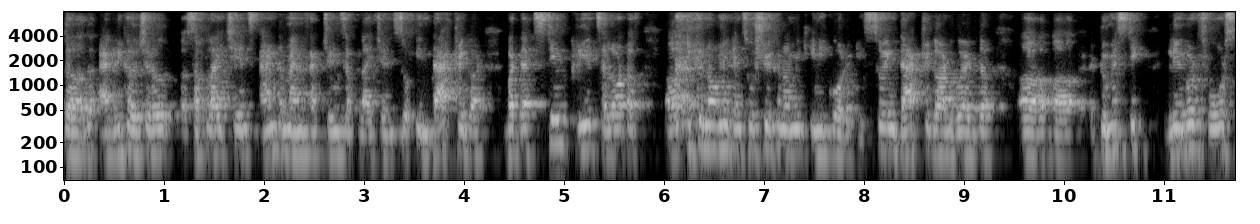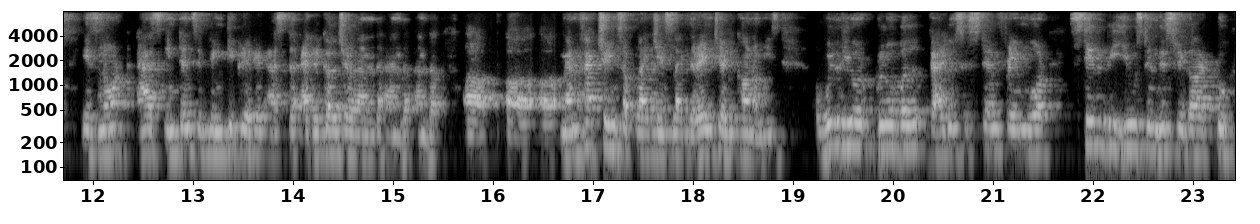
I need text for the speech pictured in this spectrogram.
the, the agricultural uh, supply chains and the manufacturing supply chains. So in that regard, but that still creates a lot of uh, economic and socioeconomic inequalities. So in that regard, where the uh, uh, domestic labor force is not as intensively integrated as the agriculture and the, and the, and the uh, uh, uh, manufacturing supply chains like the rentier economies, will your global value system framework still be used in this regard to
